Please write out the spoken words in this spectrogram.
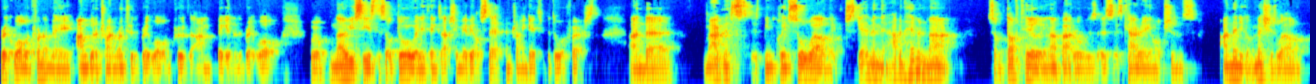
brick wall in front of me, I'm going to try and run through the brick wall and prove that I'm bigger than the brick wall. Well, now he sees the sort of doorway and he thinks, actually, maybe I'll step and try and get through the door first. And uh, Magnus has been playing so well. Like, just get him in there. Having him and Matt sort of dovetailing that back row as, as carrying options. And then you've got Mish as well.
